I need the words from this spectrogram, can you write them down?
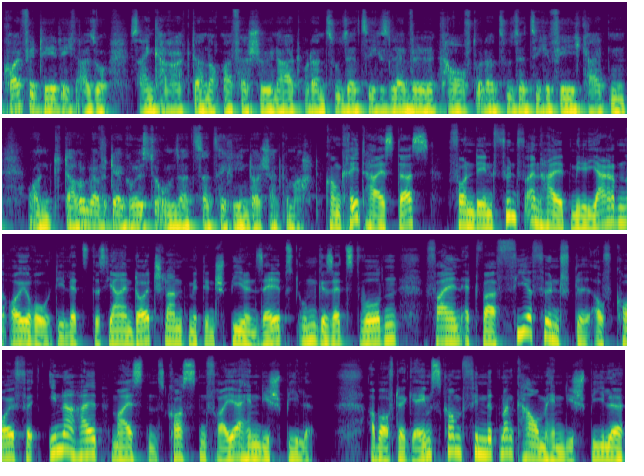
Käufe tätigt, also seinen Charakter nochmal verschönert oder ein zusätzliches Level kauft oder zusätzliche Fähigkeiten. Und darüber wird der größte Umsatz tatsächlich in Deutschland gemacht. Konkret heißt das, von den 5,5 Milliarden Euro, die letztes Jahr in Deutschland mit den Spielen selbst umgesetzt wurden, fallen etwa vier Fünftel auf Käufe Käufe innerhalb meistens kostenfreier Handyspiele. Aber auf der Gamescom findet man kaum Handyspiele.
